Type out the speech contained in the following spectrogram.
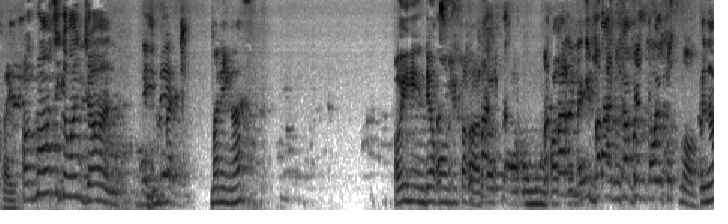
Okay. Huwag mo ako sigawan, John. Hindi. Maningas? Oy, hindi ako umipa ka. Sorry ako Ba't parang nag-iba ka nung si Jan kausap mo? Ano?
